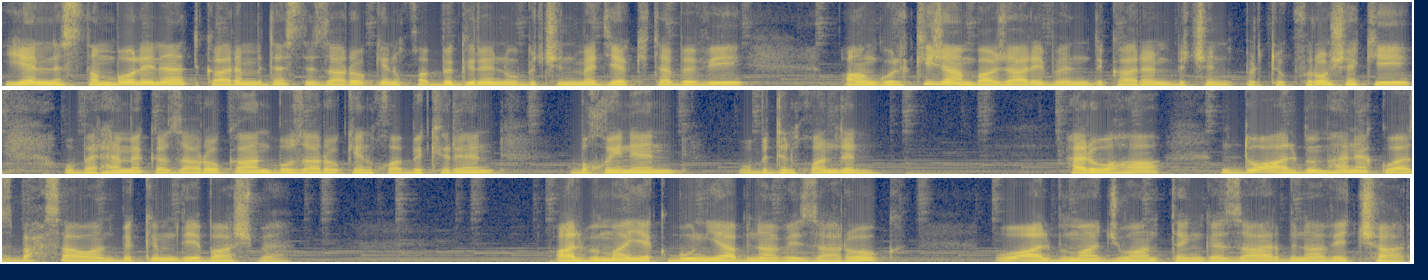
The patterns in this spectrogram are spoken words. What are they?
Yên li Stenbolê ne dikarin bi destê zarokên xwe bigirin û biçin Medya Kitabevî, ango li kîjan bajarî bin dikarin biçin pirtûkfiroşekî û berhemeke zarokan bo zarokên xwe bikirin, bixwînin, û bidin xwendin. Her wiha du album hene ku ez behsa wan bikim dê baş be. Albuma Yekbûn ya bi navê Zarok û albuma Ciwan Tengezar bi navê Çar.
